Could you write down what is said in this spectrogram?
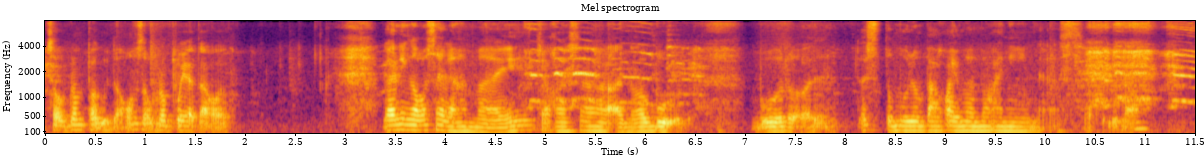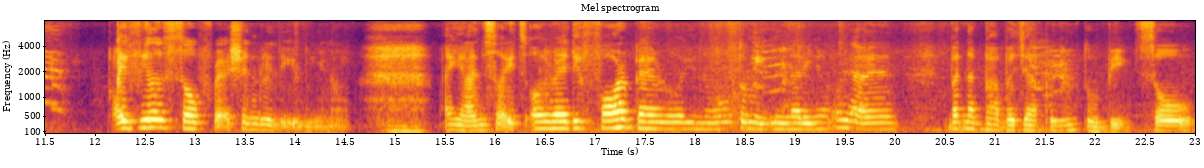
sobrang pagod ako, sobrang puyat ako. Galing ako sa lamay, tsaka sa ano, bu burol. Tapos tumulong pa ako kay mama kanina. So, you know, I feel so fresh and relieved, you know. Ayan, so it's already 4 pero, you know, tumigil na rin yung ulan. But nagbabadya po yung tubig. So,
